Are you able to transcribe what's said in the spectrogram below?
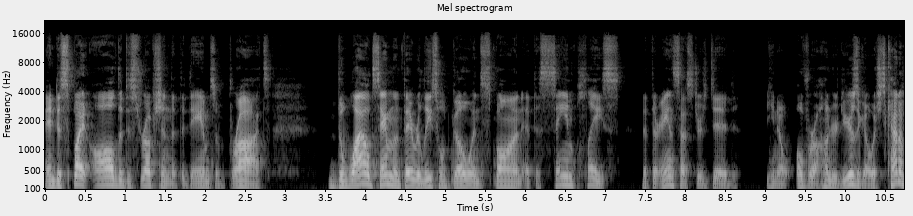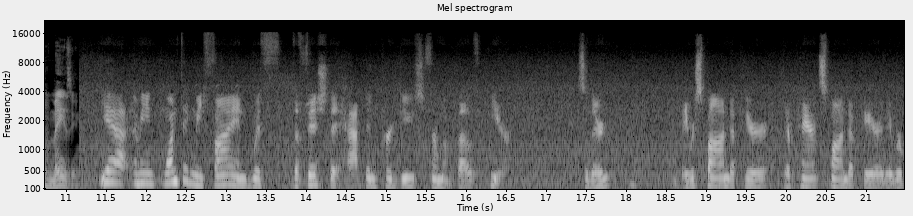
and despite all the disruption that the dams have brought the wild salmon that they release will go and spawn at the same place that their ancestors did you know over a 100 years ago which is kind of amazing. Yeah i mean one thing we find with the fish that have been produced from above here so they're they up here. Their parents spawned up here. They were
